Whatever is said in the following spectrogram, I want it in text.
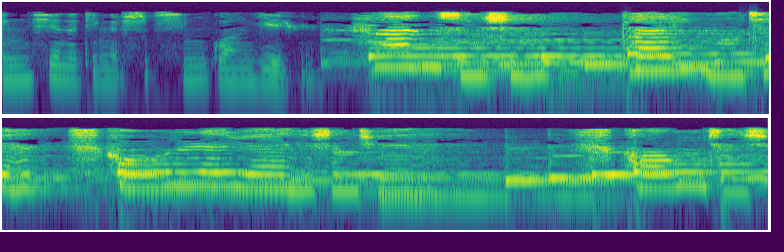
您现在听的是《星光夜雨》。繁星是抬眸间，忽然月上缺。红尘事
